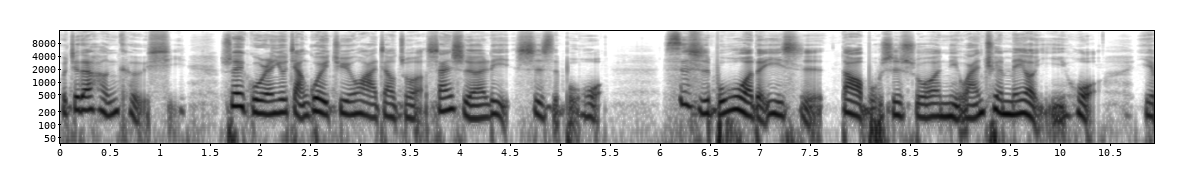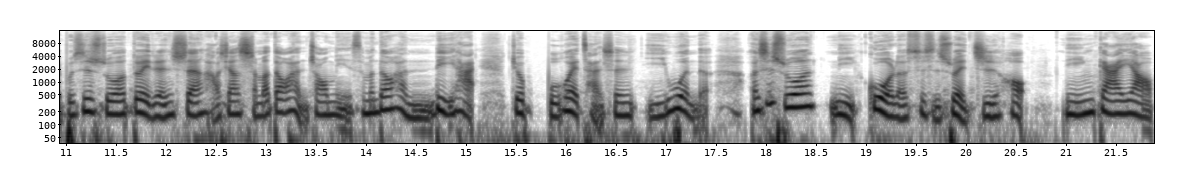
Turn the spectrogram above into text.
我觉得很可惜。所以古人有讲过一句话，叫做“三十而立，四十不惑”。四十不惑的意思。倒不是说你完全没有疑惑，也不是说对人生好像什么都很聪明、什么都很厉害，就不会产生疑问的，而是说你过了四十岁之后，你应该要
